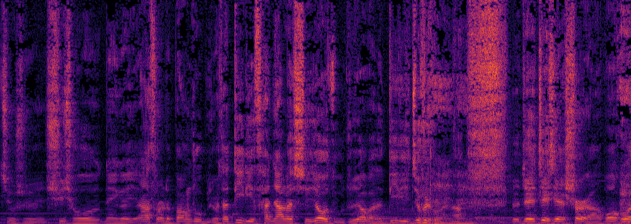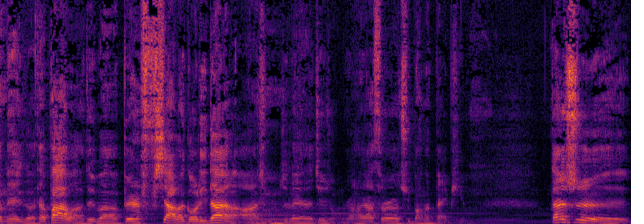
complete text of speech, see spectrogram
就是需求那个 Arthur 的帮助，比如他弟弟参加了邪教组织，要把他弟弟救出来啊，对就这这些事儿啊，包括那个他爸爸对吧，被人下了高利贷了啊，什么之类的这种，然后 Arthur 要去帮他摆平，但是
